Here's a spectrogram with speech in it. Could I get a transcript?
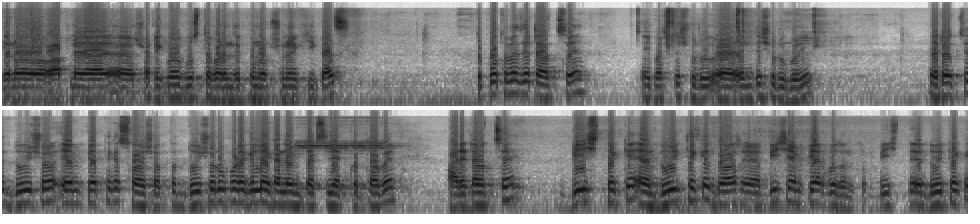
যেন আপনারা সঠিকভাবে বুঝতে পারেন যে কোন অপশনের কি কাজ। তো প্রথমে যেটা হচ্ছে, এই পাশটা শুরু এনতে শুরু করি। এটা হচ্ছে দুইশো এম্পিয়ার থেকে ছয়শো, অর্থাৎ দুইশোর উপরে গেলে এখানে এম্পিয়ার সিলেক্ট করতে হবে। আর এটা হচ্ছে বিশ থেকে দুই থেকে দশ বিশ এম্পিয়ার পর্যন্ত। বিশ দুই থেকে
